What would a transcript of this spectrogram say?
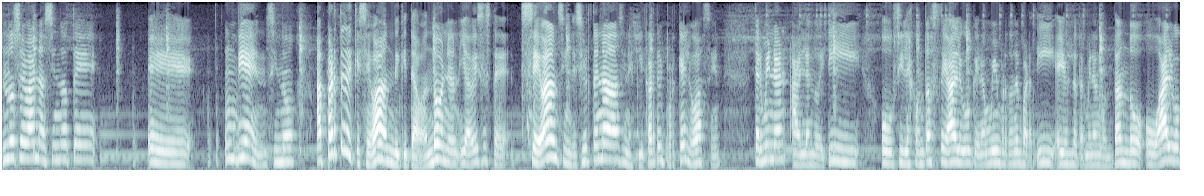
no se van haciéndote eh, un bien, sino aparte de que se van, de que te abandonan y a veces te, se van sin decirte nada, sin explicarte el por qué lo hacen terminan hablando de ti, o si les contaste algo que era muy importante para ti, ellos lo terminan contando, o algo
